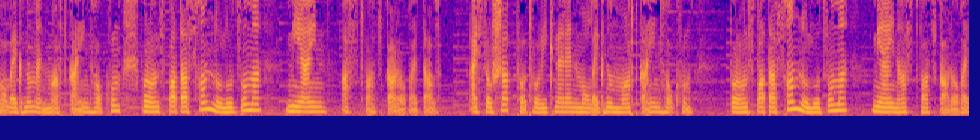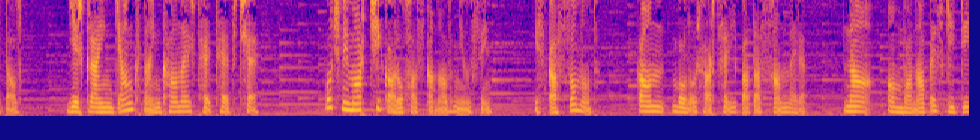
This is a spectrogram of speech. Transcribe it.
մոլեգնում են մարդկային հոգում, որոնց պատասխանն ու լուծումը միայն Աստված կարող է տալ։ Այսօր շատ փոթորիկներ են մոլեգնում մարդկային հոգում, որոնց պատասխանն ու լուծումը միայն Աստված կարող է տալ։ Երկրային կյանքն այնքան էլ թեթև չէ, Ոչ մի մարդ չի կարող հասկանալ մյուսին։ Իսկ Աստծո մոտ կան բոլոր հարցերի պատասխանները։ Նա անվանապես գիտի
